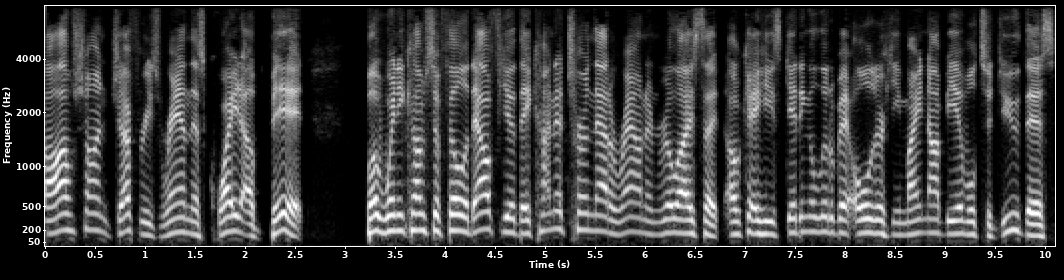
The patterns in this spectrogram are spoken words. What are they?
Alshon Jeffries ran this quite a bit, but when he comes to Philadelphia, they kind of turn that around and realize that okay, he's getting a little bit older. He might not be able to do this,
